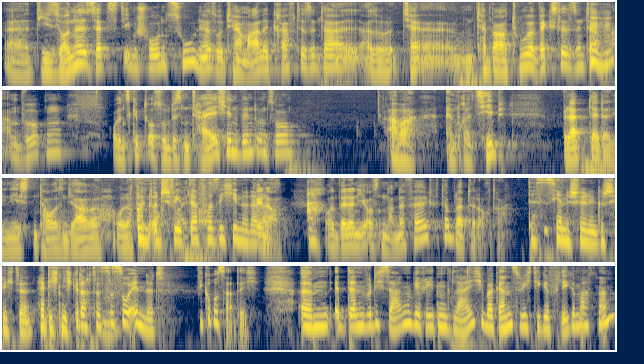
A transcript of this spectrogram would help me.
äh, die Sonne setzt ihm schon zu, ne, so thermale Kräfte sind da, also Te äh, Temperaturwechsel sind da mhm. am, am Wirken und es gibt auch so ein bisschen Teilchenwind und so. Aber im Prinzip bleibt der da die nächsten tausend Jahre oder Und, und schwebt da vor sich hin oder genau. was? Ach. Und wenn er nicht auseinanderfällt, dann bleibt er auch da. Das ist ja eine schöne Geschichte. Hätte ich nicht gedacht, dass mhm. das so endet. Wie großartig. Ähm, dann würde ich sagen, wir reden gleich über ganz wichtige Pflegemaßnahmen.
